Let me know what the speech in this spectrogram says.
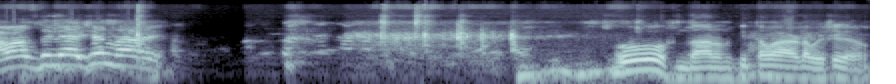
আওয়াজ দিলে আইসেন ভাই। ও দারুণ কিন্তু আমার আটা বেশি গেল।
